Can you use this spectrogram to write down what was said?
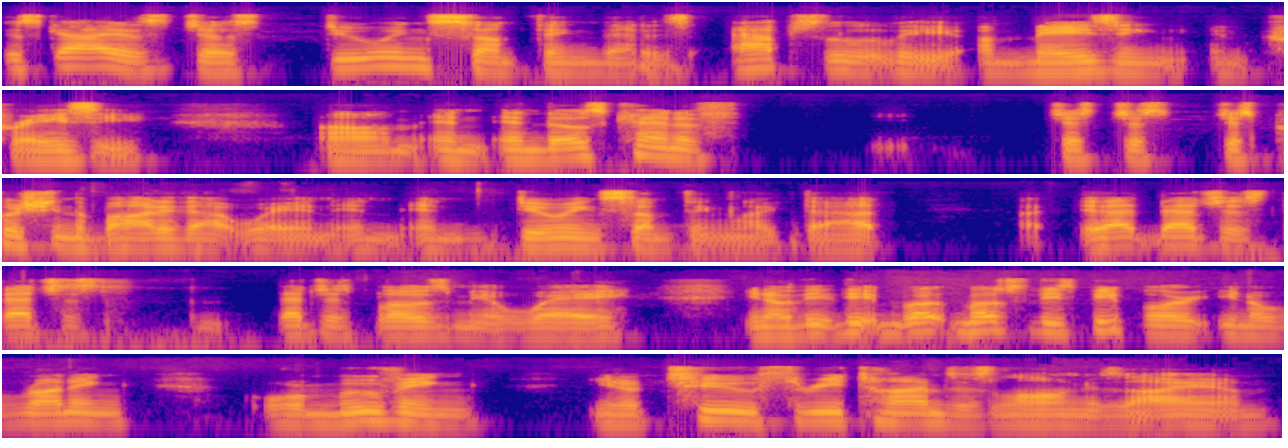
this guy is just doing something that is absolutely amazing and crazy um, and and those kind of just just just pushing the body that way and and, and doing something like that that that just that just that just blows me away. You know the, the, most of these people are you know running or moving you know two three times as long as i am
